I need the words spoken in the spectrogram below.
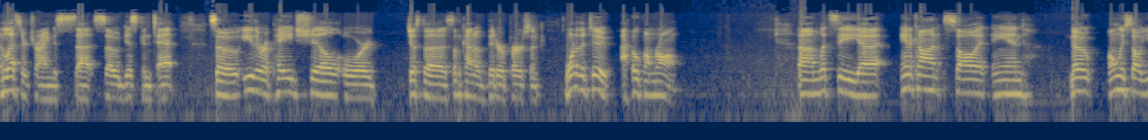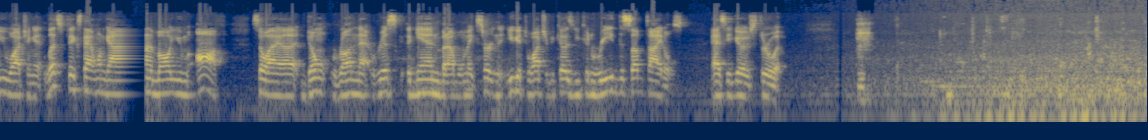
unless they're trying to uh, sow discontent. So either a paid shill or just a, some kind of bitter person. One of the two. I hope I'm wrong. Um, let's see. Uh, Anacon saw it and no, only saw you watching it. Let's fix that one guy. The volume off so I uh, don't run that risk again, but I will make certain that you get to watch it because you can read the subtitles as he goes through it.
